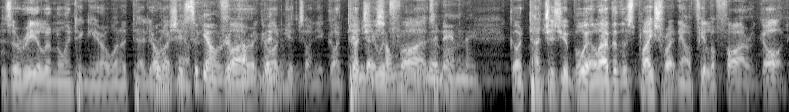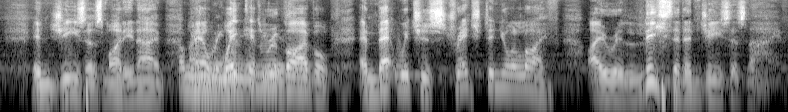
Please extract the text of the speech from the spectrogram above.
There's a real anointing here. I want to tell you right now. Fire of God gets on you. God trên touch đời you with fire tonight. God touches you. Boy, all over this place right now, I feel a fire of God in Jesus' mighty name. I nhận quyền năng của awaken revival, and that which is stretched in your life, I release it in Jesus' name.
